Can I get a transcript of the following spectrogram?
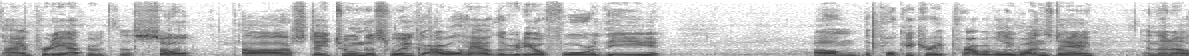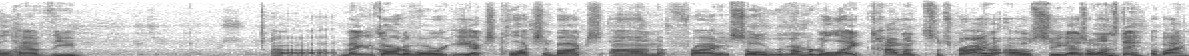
I'm pretty happy with this. So, uh, stay tuned this week. I will have the video for the um, the Poke Crate probably Wednesday. And then I will have the uh, Mega Gardevoir EX collection box on Friday. So remember to like, comment, subscribe. I will see you guys on Wednesday. Bye-bye.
